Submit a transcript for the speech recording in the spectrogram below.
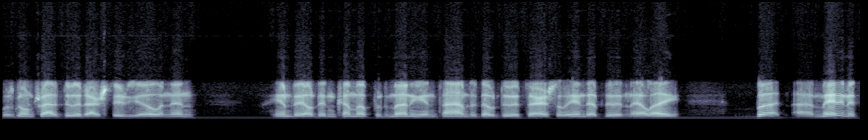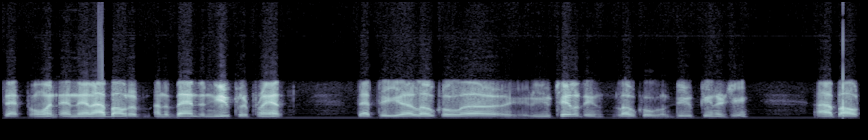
was going to try to do it at our studio, and then Hemdale didn't come up with the money in time to go do it there, so they ended up doing it in L.A. But I met him at that point, and then I bought a, an abandoned nuclear plant that the uh, local uh, utility, local Duke Energy, I bought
